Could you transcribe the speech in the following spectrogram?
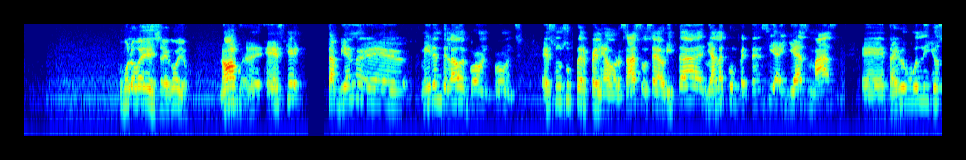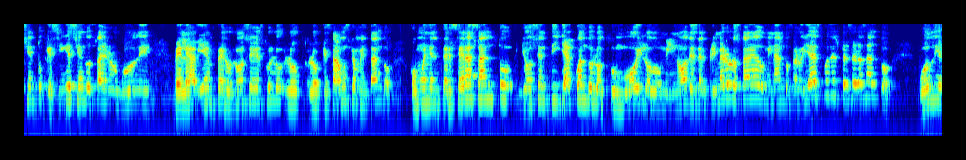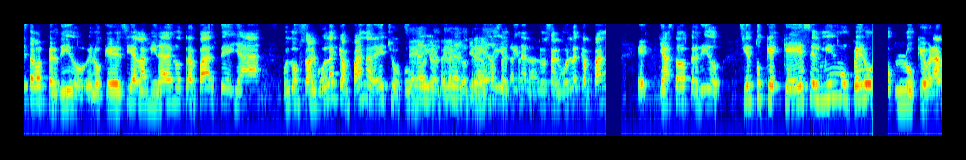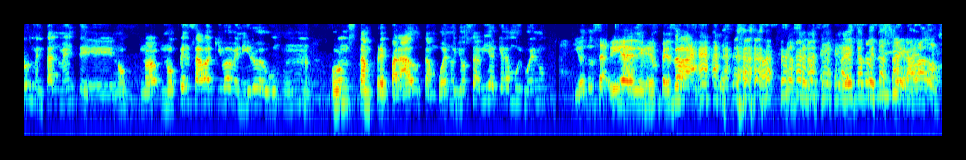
¿Cómo lo ves, eh, Goyo? No, pues, es que también eh, miren del lado de Burns, es un super peleadorzazo, o sea, ahorita ya la competencia ya es más. Eh, Tyler Woodley, yo siento que sigue siendo Tyler Woodley, pelea bien, pero no sé, es lo, lo, lo que estábamos comentando. Como en el tercer asalto, yo sentí ya cuando lo tumbó y lo dominó, desde el primero lo estaba dominando, pero ya después del tercer asalto, Woodley estaba perdido, lo que decía, la mirada en otra parte, ya pues lo salvó la campana, de hecho, fue una guillotina, lo traía guillotina, lo salvó la campana, eh, ya estaba perdido. Siento que, que, es el mismo, pero lo quebraron mentalmente. Eh, no, no, no, pensaba que iba a venir un, un Burns tan preparado, tan bueno. Yo sabía que era muy bueno. Yo no sabía desde que empezó. Yo se lo dije. Esta puesta está grabado.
